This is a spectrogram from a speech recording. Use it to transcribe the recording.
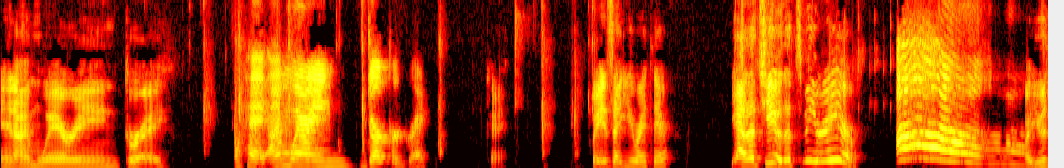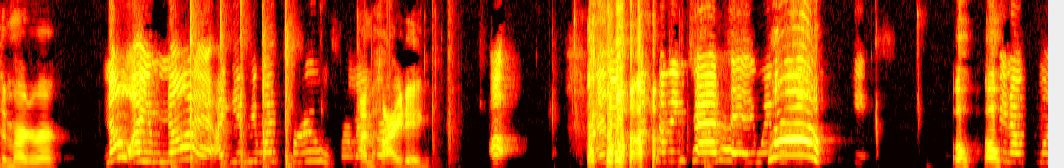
and I'm wearing gray. Okay, I'm wearing darker gray. Okay. Wait, is that you right there? Yeah, that's you. That's me right here. Ah! Are you the murderer? No, I am not. I gave you my proof. I'm hiding. Oh. And then I'm coming, Tad. Hey, wait. Ah! oh, oh! now.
